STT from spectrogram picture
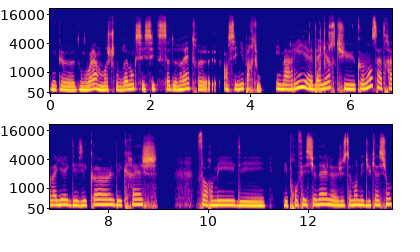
Donc, euh, donc voilà, moi je trouve vraiment que ça devrait être euh, enseigné partout. Et Marie, d'ailleurs, tu commences à travailler avec des écoles, des crèches? Former des, professionnels justement de l'éducation?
